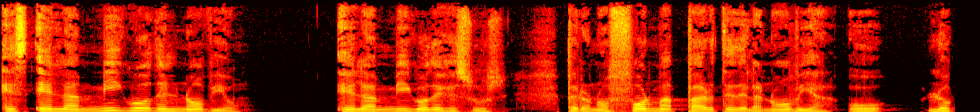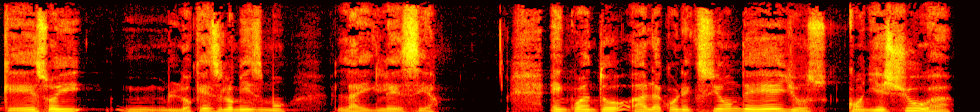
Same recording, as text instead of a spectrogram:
Es el amigo del novio, el amigo de Jesús pero no forma parte de la novia o lo que es hoy lo que es lo mismo la iglesia. En cuanto a la conexión de ellos con Yeshua,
